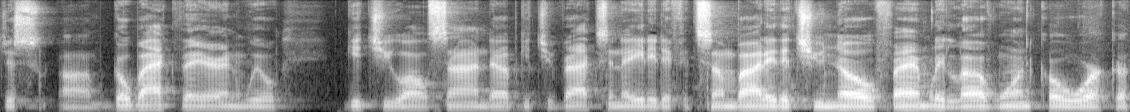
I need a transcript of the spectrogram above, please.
just, um, go back there and we'll get you all signed up, get you vaccinated. If it's somebody that you know, family, loved one, coworker,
